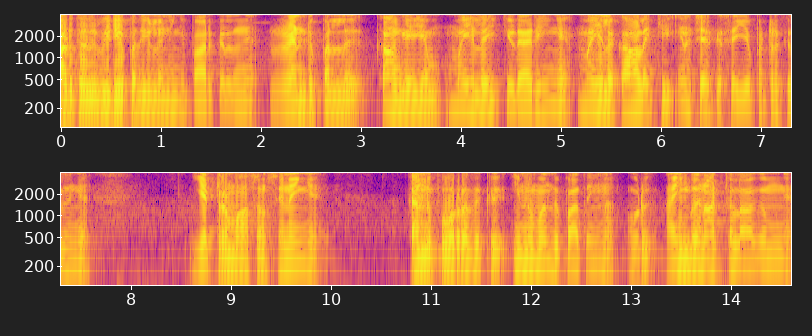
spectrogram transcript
அடுத்தது வீடியோ பதிவில் நீங்கள் பார்க்குறதுங்க. ரெண்டு பல்லு காங்கேயம் மயிலை கிடாரிங்க. மயிலை காளைக்கு இனச்சேர்க்கை செய்யப்பட்டிருக்குதுங்க. எட்டரை மாதம் சினைங்க. கண்ணு போடுறதுக்கு இன்னும் வந்து பார்த்திங்கன்னா ஒரு ஐம்பது நாட்கள் ஆகுங்க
